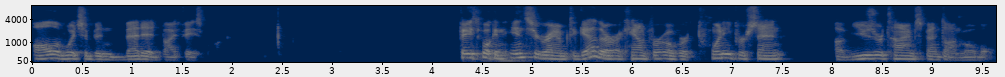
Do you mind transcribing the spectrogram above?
all of which have been vetted by Facebook. Facebook and Instagram together account for over 20% of user time spent on mobile.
